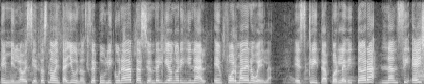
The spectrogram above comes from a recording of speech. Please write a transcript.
En 1991 se publicó una adaptación del guion original en forma de novela, escrita por la editora Nancy H.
